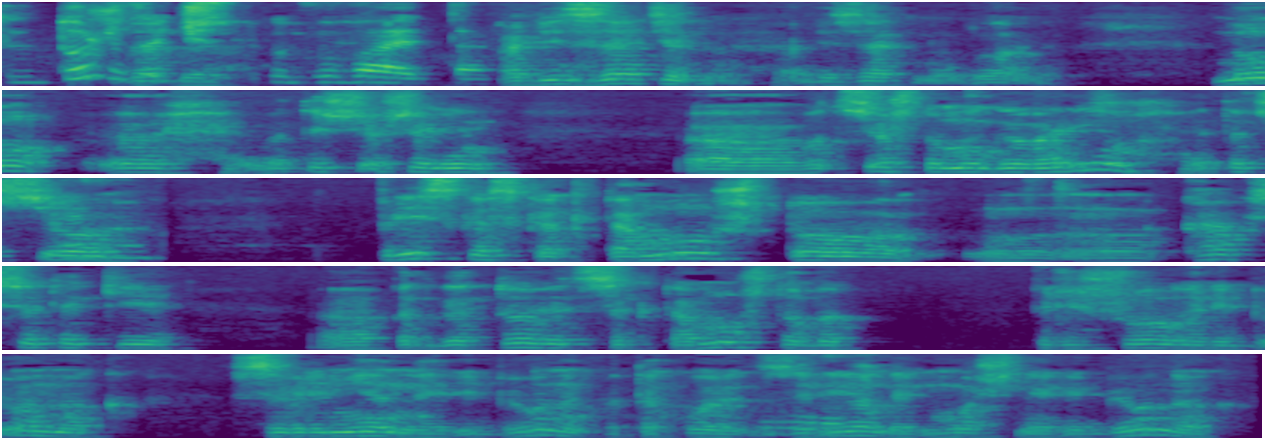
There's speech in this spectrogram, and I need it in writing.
Это тоже да, зачастую да. бывает так. Обязательно, обязательно благо. Но э, вот еще, Ширин, э, вот все, что мы говорим, это все... Uh -huh присказка к тому, что как все-таки э, подготовиться к тому, чтобы пришел ребенок, современный ребенок, вот такой зрелый, мощный ребенок,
